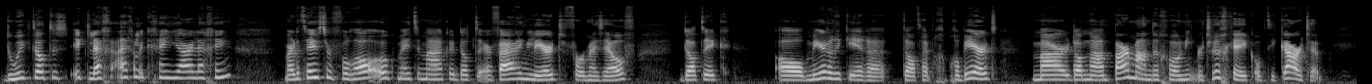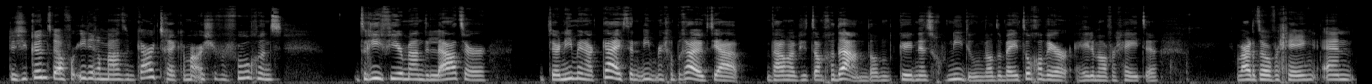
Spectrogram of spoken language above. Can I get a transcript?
doe ik dat dus. Ik leg eigenlijk geen jaarlegging. Maar dat heeft er vooral ook mee te maken dat de ervaring leert voor mijzelf dat ik al meerdere keren dat heb geprobeerd, maar dan na een paar maanden gewoon niet meer terugkeek op die kaarten. Dus je kunt wel voor iedere maand een kaart trekken, maar als je vervolgens drie, vier maanden later er niet meer naar kijkt en het niet meer gebruikt, ja, waarom heb je het dan gedaan? Dan kun je het net zo goed niet doen, want dan ben je toch alweer helemaal vergeten waar het over ging. En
